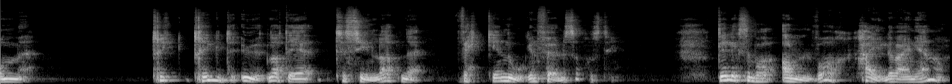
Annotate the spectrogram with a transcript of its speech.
om trygd uten at det tilsynelatende vekker noen følelser hos dem. Det er liksom bare alvor hele veien gjennom.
